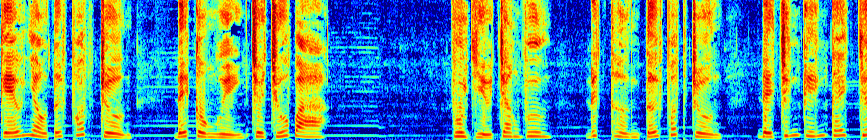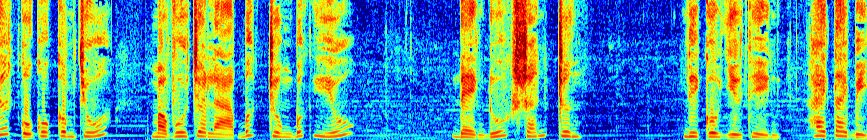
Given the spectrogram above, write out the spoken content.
kéo nhau tới pháp trường để cầu nguyện cho chúa ba. Vua Diệu Trang Vương đích thân tới pháp trường để chứng kiến cái chết của cô công chúa mà vua cho là bất trung bất hiếu. Đèn đuốc sáng trưng. Ni cô Diệu Thiện hai tay bị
